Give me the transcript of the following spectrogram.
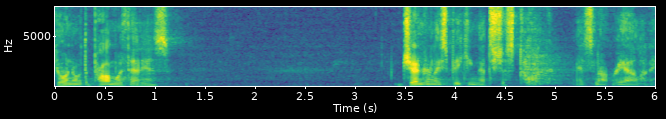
Do You want to know what the problem with that is? Generally speaking, that's just talk, it's not reality.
